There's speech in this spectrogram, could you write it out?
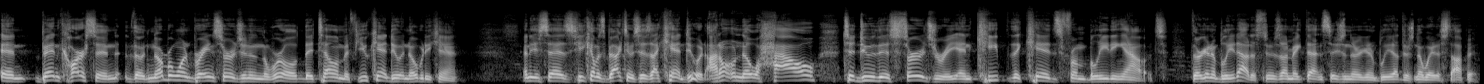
And Ben Carson, the number one brain surgeon in the world, they tell him, "If you can't do it, nobody can." And he says, he comes back to him and says, I can't do it. I don't know how to do this surgery and keep the kids from bleeding out. They're going to bleed out. As soon as I make that incision, they're going to bleed out. There's no way to stop it.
